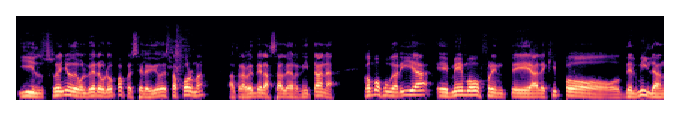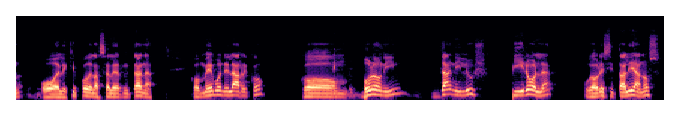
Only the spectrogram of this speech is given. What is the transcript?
y el sueño de volver a Europa pues se le dio de esta forma a través de la Salernitana. ¿Cómo jugaría eh, Memo frente al equipo del Milan o el equipo de la Salernitana? Con Memo en el arco, con Bronin, Danilus, Pirola, jugadores italianos.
